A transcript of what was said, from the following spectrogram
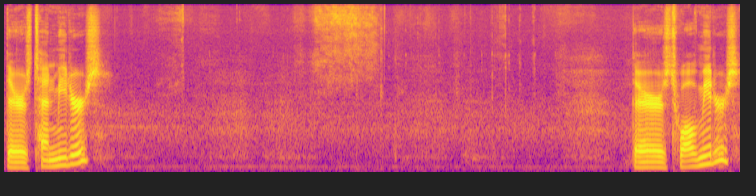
There's 10 meters. There's 12 meters.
